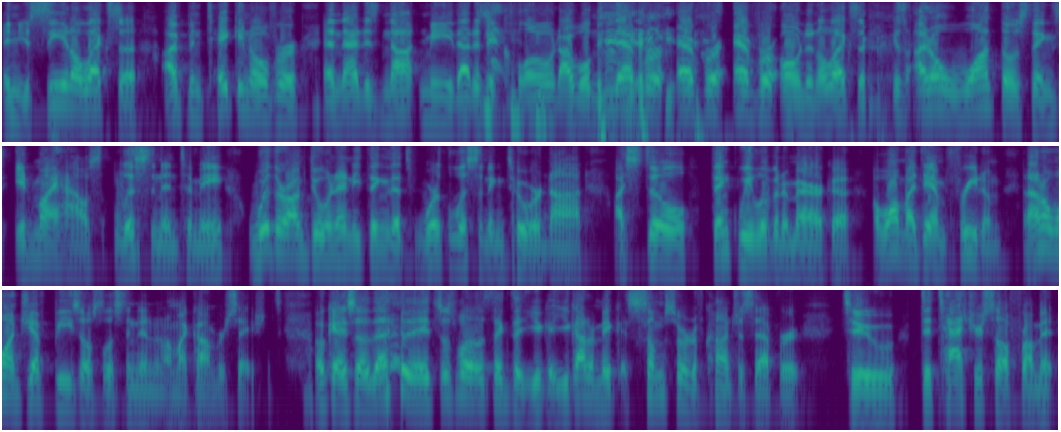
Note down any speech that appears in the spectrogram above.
and you see an Alexa, I've been taken over, and that is not me. That is a clone. I will never, ever, ever own an Alexa because I don't want those things in my house listening to me, whether I'm doing anything that's worth listening to or not. I still think we live in America. I want my damn freedom, and I don't want Jeff Bezos listening in on my conversations. Okay, so that it's just one of those things that you you got to make some sort of conscious effort to detach yourself from it.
